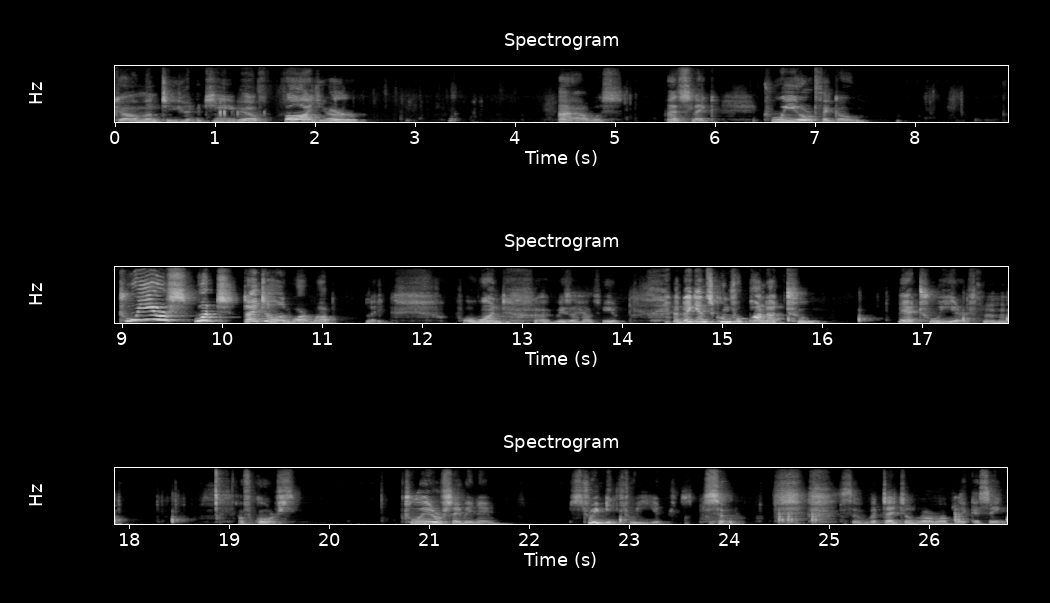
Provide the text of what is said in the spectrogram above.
Come on, T and keep your fire. I was. That's like two years ago. Two years? What? Title warm up. Like, for one, with a health view. And against Kung Fu Panda 2. Yeah, two years. Mm -hmm. Of course. Two years I mean I'm streaming three years. So so but title warm up like I think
